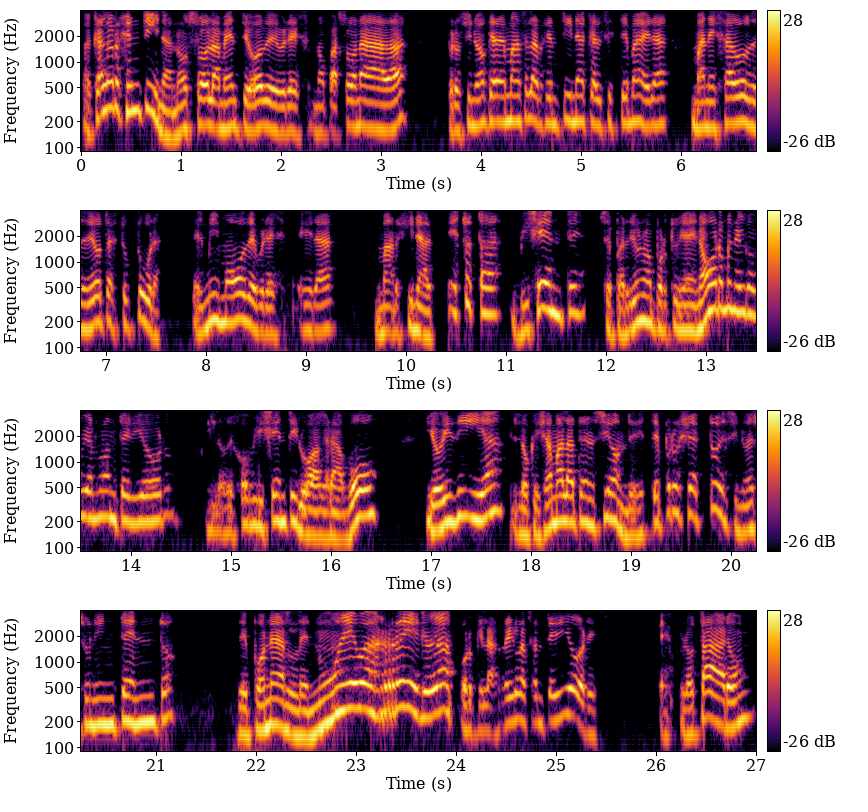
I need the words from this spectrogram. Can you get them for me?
Acá en la Argentina, no solamente Odebrecht no pasó nada, pero sino que además en la Argentina que el sistema era manejado desde otra estructura. El mismo Odebrecht era marginal. Esto está vigente, se perdió una oportunidad enorme en el gobierno anterior y lo dejó vigente y lo agravó. Y hoy día lo que llama la atención de este proyecto es si no es un intento de ponerle nuevas reglas, porque las reglas anteriores explotaron,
